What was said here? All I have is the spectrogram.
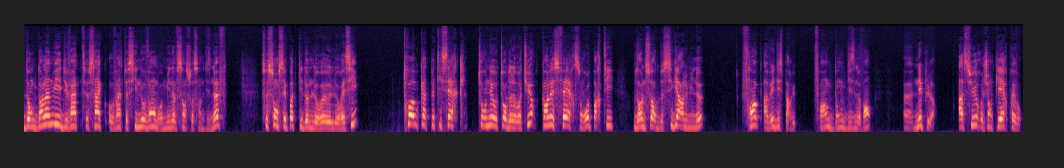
Donc dans la nuit du 25 au 26 novembre 1979, ce sont ses potes qui donnent le récit trois ou quatre petits cercles tournés autour de la voiture. Quand les sphères sont reparties dans une sorte de cigare lumineux, Franck avait disparu. Franck, donc 19 ans, euh, n'est plus là. Assure Jean-Pierre Prévost.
